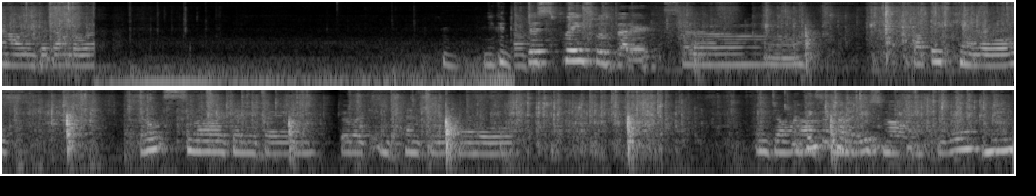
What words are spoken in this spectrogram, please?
and I'll link it down below. You can tell. This place was better. So, got these candles. They don't smell like anything. They're like intention candles. And don't I think ask they kind of me- do smell. Do they? Mm-hmm.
